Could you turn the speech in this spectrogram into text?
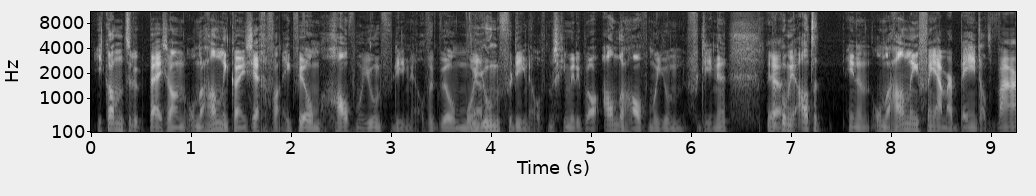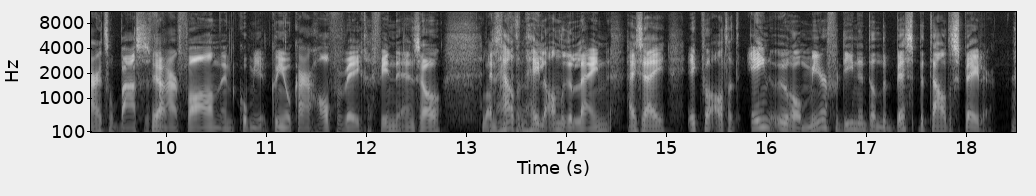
Je kan natuurlijk bij zo'n onderhandeling kan je zeggen van ik wil een half miljoen verdienen. Of ik wil een miljoen verdienen. Of misschien wil ik wel anderhalf miljoen verdienen. Dan kom je altijd in een onderhandeling van ja, maar ben je dat waard? Op basis waarvan? En kom je, kun je elkaar halverwege vinden en zo. en hij had een hele andere lijn. Hij zei, ik wil altijd 1 euro meer verdienen dan de best betaalde speler.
